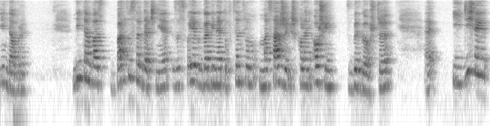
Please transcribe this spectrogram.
Dzień dobry. Witam Was bardzo serdecznie ze swojego gabinetu w Centrum Masaży i Szkoleń Oshin z Bydgoszczy. E, I dzisiaj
